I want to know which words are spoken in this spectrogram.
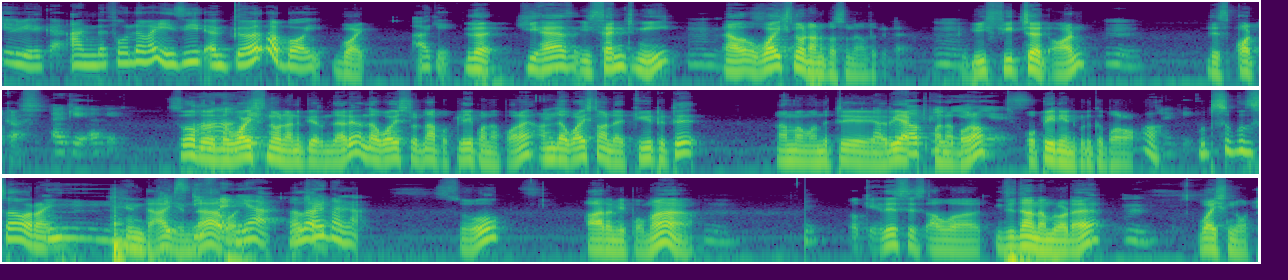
கேள்வி இருக்கு. அந்த follower is it a girl boy boy okay இல்லை he has he sent me. நான் வாய்ஸ் நோட் அனுப்ப சொன்னேன் அவர்கிட்ட. We featured on this podcast okay okay so அவர் அந்த வாய்ஸ் நோட் அனுப்பியிருந்தாரு. அந்த வாய்ஸ் நோட் அப்போ ப்ளே பண்ண போகிறேன் அந்த வாய்ஸ் நோட்டை கேட்டுட்டு நம்ம வந்துட்டு ரியாக்ட் பண்ண போகிறோம் ஒப்பீனியன் கொடுக்க போகிறோம் புதுசு புதுசா வராங்க நல்லா ஸோ ஆரம்பிப்போமா ஓகே திஸ் இஸ் அவர் இதுதான் நம்மளோட ம். Voice note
